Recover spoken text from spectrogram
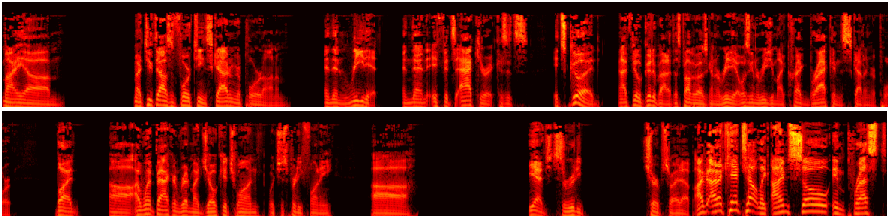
my, um, my 2014 scouting report on him and then read it. And then if it's accurate, because it's, it's good, and I feel good about it. That's probably why I was going to read it. I wasn't going to read you my Craig Brackins scouting report, but uh, I went back and read my Jokic one, which is pretty funny. Uh, yeah, Cerruti chirps right up. I, I can't tell. Like I'm so impressed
